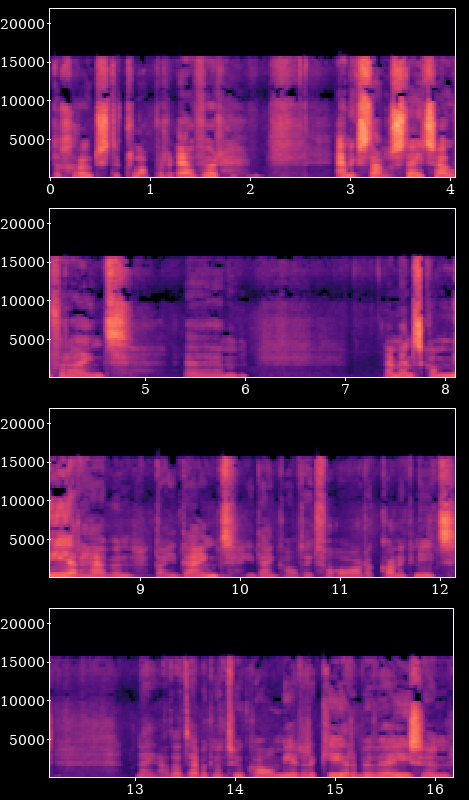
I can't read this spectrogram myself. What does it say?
de grootste klapper ever. En ik sta nog steeds overeind. Um, een mens kan meer hebben dan je denkt. Je denkt altijd van, oh, dat kan ik niet. Nou ja, dat heb ik natuurlijk al meerdere keren bewezen.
